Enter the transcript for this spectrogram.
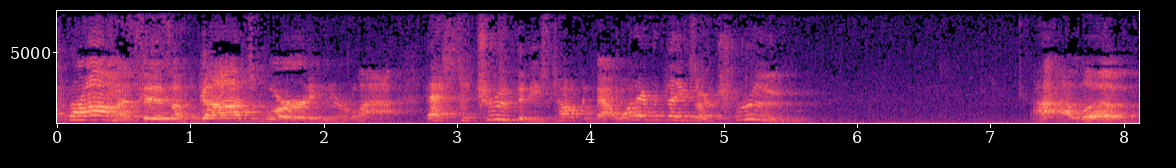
promises of God's Word in your life. That's the truth that he's talking about. Whatever things are true. I, I love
